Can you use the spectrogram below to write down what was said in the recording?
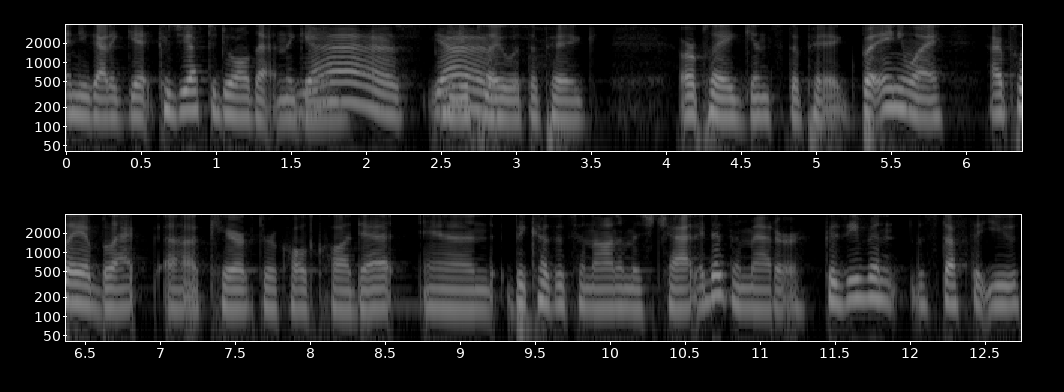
and you got to get because you have to do all that in the game Yes, when yes. you play with the pig, or play against the pig. But anyway, I play a black uh, character called Claudette, and because it's anonymous chat, it doesn't matter because even the stuff that you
